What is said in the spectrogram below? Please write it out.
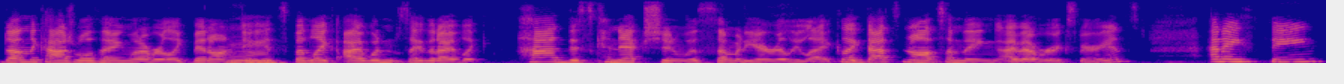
done the casual thing, whatever, like been on Mm. dates, but like I wouldn't say that I've like had this connection with somebody I really like. Like that's not something I've ever experienced. And I think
